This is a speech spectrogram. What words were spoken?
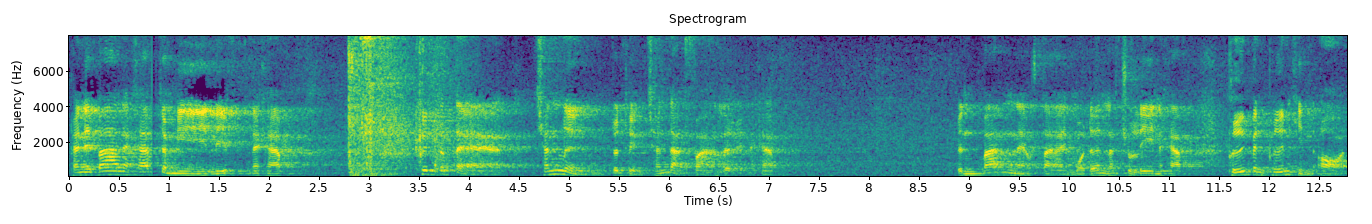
ภายในบ้านนะครับจะมีลิฟต์นะครับ ขึ้นตั้งแต่ ชั้นหนึ่งจนถึงชั้นดาดฟ้าเลยนะครับ เป็นบ้านแนวสไตล์โมเดิร์นลักชัวรี่นะครับ พื้นเป็นพื้นหินอ่อน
